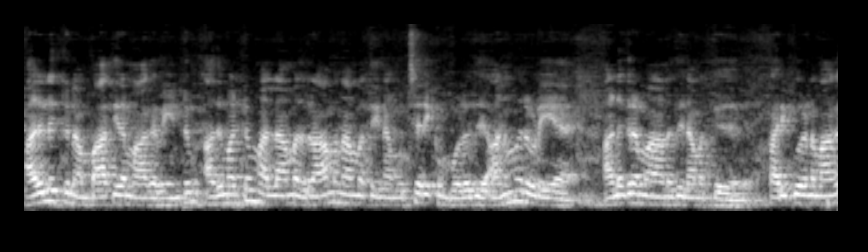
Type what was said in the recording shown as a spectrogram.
அருளுக்கு நாம் பாத்திரமாக வேண்டும். அது மட்டும் அல்லாமல் ராமநாமத்தை நாம் உச்சரிக்கும் பொழுது அனுமருடைய அனுகிரமானது நமக்கு பரிபூரணமாக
